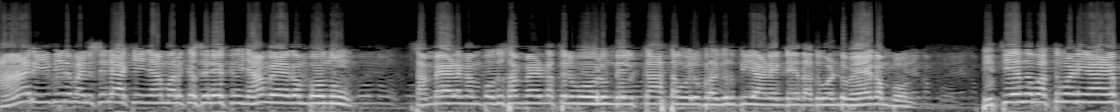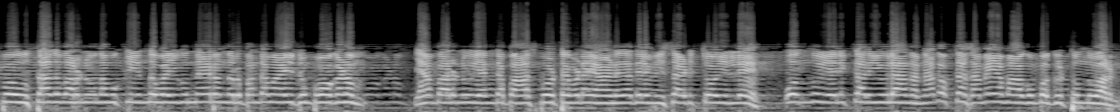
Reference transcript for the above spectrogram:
ആ രീതിയിൽ മനസ്സിലാക്കി ഞാൻ മർക്കസിലേക്ക് ഞാൻ വേഗം പോന്നു. സമ്മേളനം പൊതുസമ്മേളനത്തിന് പോലും നിൽക്കാത്ത ഒരു പ്രകൃതിയാണ് എന്റേത്. അതുകൊണ്ട് വേഗം പോന്നു. പിറ്റേന്ന് പത്ത് മണിയായപ്പോ ഉസ്താദ് പറഞ്ഞു നമുക്ക് ഇന്ന് വൈകുന്നേരം നിർബന്ധമായിട്ടും പോകണം. ഞാൻ പറഞ്ഞു എന്റെ പാസ്പോർട്ട് എവിടെയാണ്? അതിൽ വിസ അടിച്ചോ ഇല്ലേ? ഒന്നും എനിക്കറിയൂല എന്ന് പറഞ്ഞു. അതൊക്കെ സമയമാകുമ്പോ കിട്ടും എന്ന് പറഞ്ഞു.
